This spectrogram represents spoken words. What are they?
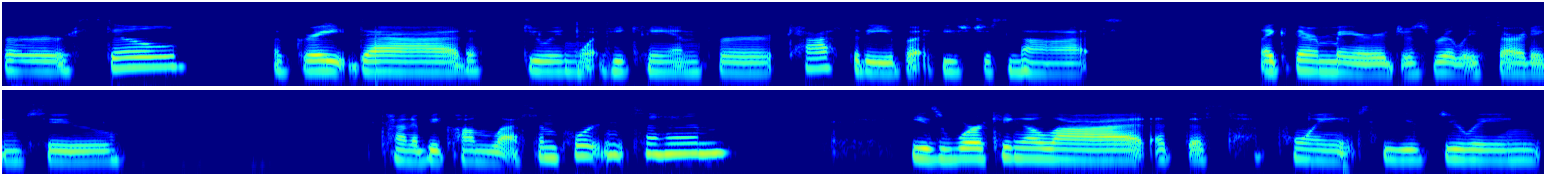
her, still a great dad, doing what he can for Cassidy, but he's just not like their marriage is really starting to kind of become less important to him. He's working a lot at this point. He's doing,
